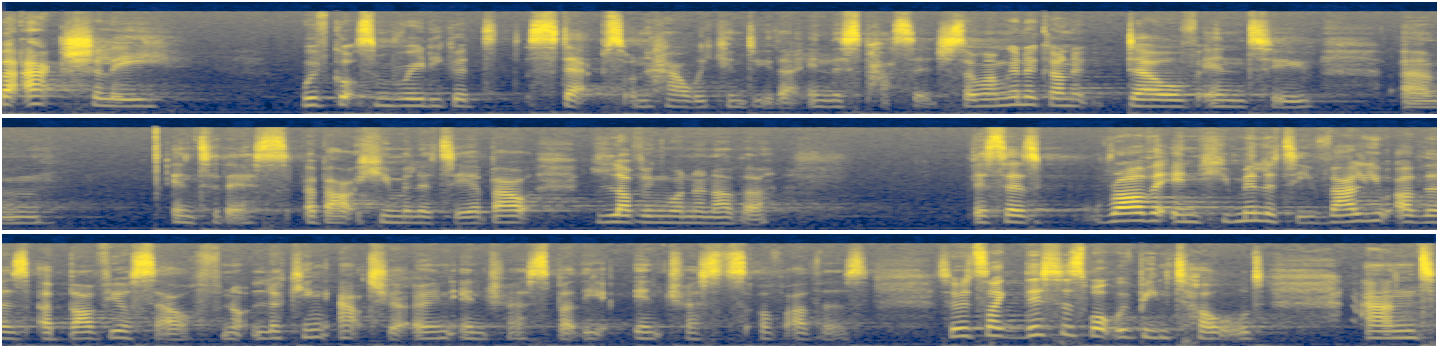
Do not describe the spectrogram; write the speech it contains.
but actually, we've got some really good steps on how we can do that in this passage. So I'm going to kind of delve into, um, into this about humility, about loving one another. It says, rather in humility, value others above yourself, not looking at your own interests, but the interests of others. So it's like this is what we've been told. And,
